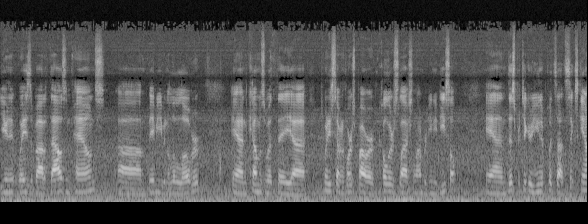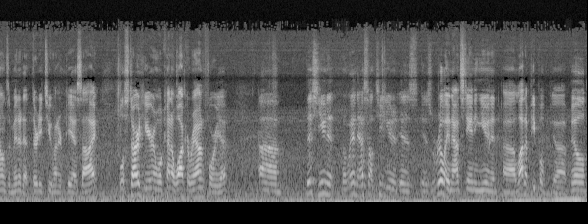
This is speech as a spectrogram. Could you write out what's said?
unit weighs about a thousand pounds um, maybe even a little over, and comes with a uh, 27 horsepower Kohler slash Lombardini diesel. And this particular unit puts out six gallons a minute at 3,200 psi. We'll start here and we'll kind of walk around for you. Um, this unit, the Landa SLT unit, is is really an outstanding unit. Uh, a lot of people uh, build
